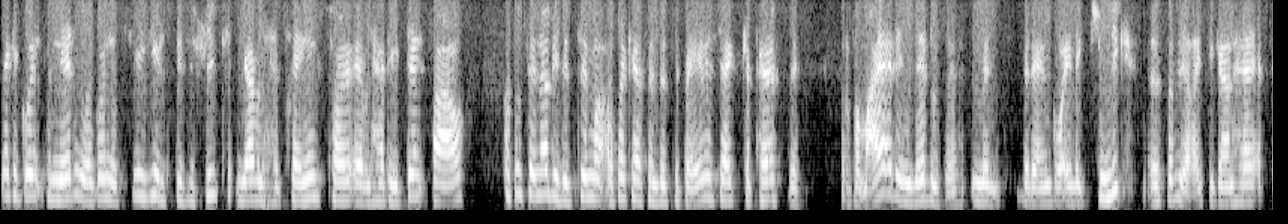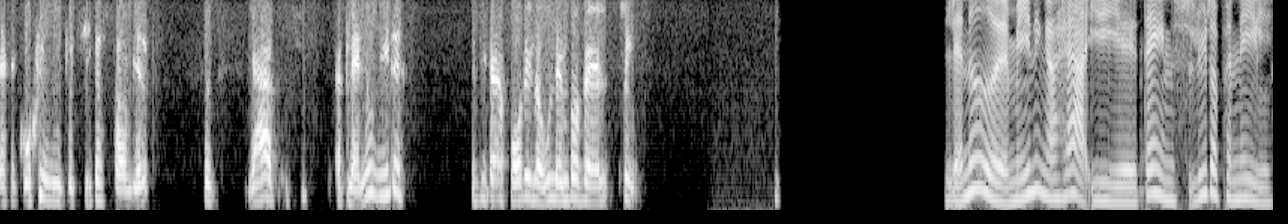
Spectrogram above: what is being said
Jeg kan gå ind på nettet og gå ind og sige helt specifikt, at jeg vil have træningstøj, jeg vil have det i den farve, og så sender de det til mig, og så kan jeg sende det tilbage, hvis jeg ikke kan passe det. Så for mig er det en lettelse, men hvad det angår elektronik, øh, så vil jeg rigtig gerne have, at jeg kan gå i i butikker og spørge om hjælp. Så jeg er blandet i det, fordi der er fordele og ulemper ved alting. Landede øh, meninger her i øh, dagens lytterpanel.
